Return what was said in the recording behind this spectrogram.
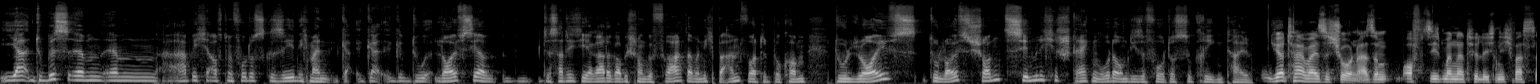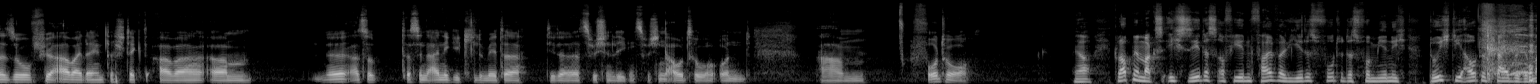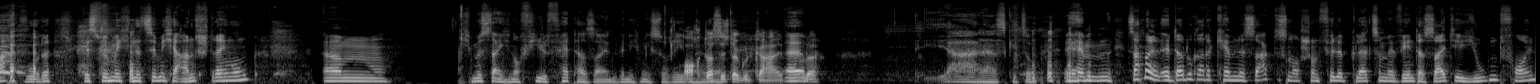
Ja, du bist, ähm, ähm, habe ich auf den Fotos gesehen. Ich meine, du läufst ja, das hatte ich dir ja gerade, glaube ich, schon gefragt, aber nicht beantwortet bekommen. Du läufst, du läufst schon ziemliche Strecken, oder, um diese Fotos zu kriegen, teilweise? Ja, teilweise schon. Also oft sieht man natürlich nicht, was da so für Arbeit dahinter steckt, aber ähm, ne, also das sind einige Kilometer, die da dazwischen liegen, zwischen Auto und ähm, Foto. Ja, glaub mir, Max, ich sehe das auf jeden Fall, weil jedes Foto, das von mir nicht durch die Autoscheibe gemacht wurde, ist für mich eine ziemliche Anstrengung. Ähm, ich müsste eigentlich noch viel fetter sein, wenn ich mich so rede. Ach, das ist da gut gehalten, ähm, oder? Ja, das geht so. ähm, sag mal, äh, da du gerade Chemnitz sagtest und auch schon Philipp Glatzum erwähnt hast, seid ihr Jugendfreund?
